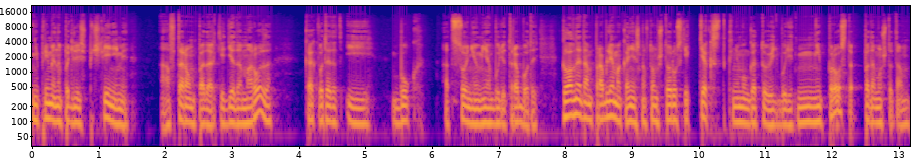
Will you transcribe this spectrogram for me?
непременно поделюсь впечатлениями о втором подарке Деда Мороза, как вот этот и бук от Sony у меня будет работать. Главная там проблема, конечно, в том, что русский текст к нему готовить будет непросто, потому что там,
